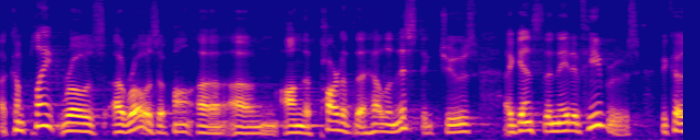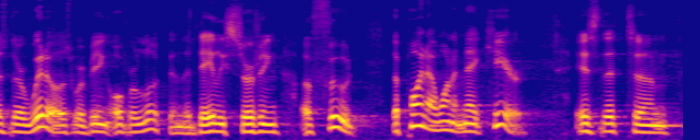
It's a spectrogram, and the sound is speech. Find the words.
a complaint rose, arose upon, uh, um, on the part of the Hellenistic Jews against the native Hebrews because their widows were being overlooked in the daily serving of food. The point I want to make here is that um,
